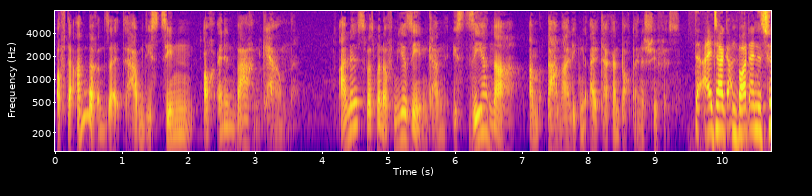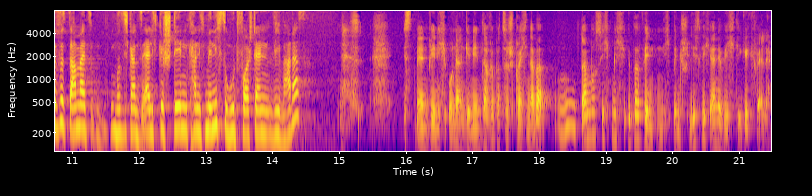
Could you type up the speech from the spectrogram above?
Auf der anderen Seite haben die Szenen auch einen wahren Kern. Alles, was man auf mir sehen kann, ist sehr nah am damaligen Alltag an Bord eines Schiffes. Der Alltag an Bord eines Schiffes damals, muss ich ganz ehrlich gestehen, kann ich mir nicht so gut vorstellen. Wie war das? Ist mir ein wenig unangenehm, darüber zu sprechen, aber hm, da muss ich mich überwinden. Ich bin schließlich eine wichtige Quelle.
